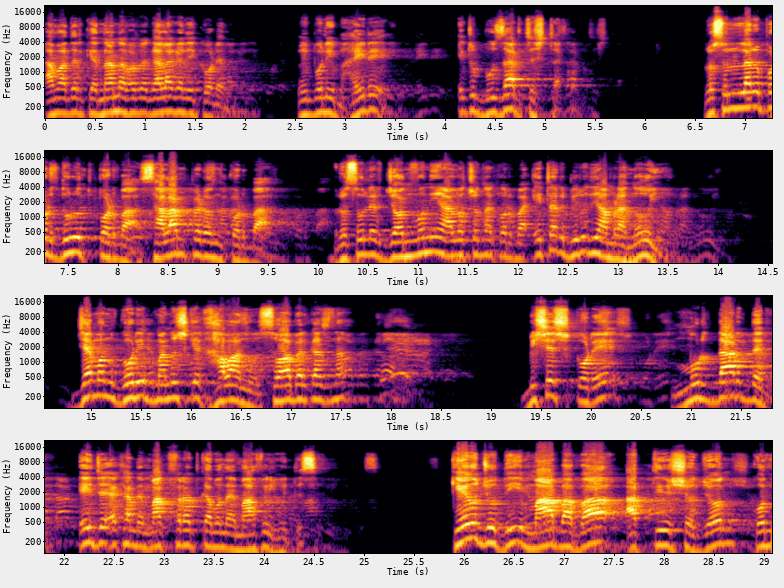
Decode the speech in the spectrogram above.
আমাদেরকে নানাভাবে গালাগালি করেন। আমি বলি, ভাইরে একটু বুঝার চেষ্টা কর। রসুল্লার উপর দূরত পড়বা, সালাম প্রেরণ করবা, রসুলের জন্ম নিয়ে আলোচনা করবা, এটার বিরোধী আমরা নই। যেমন গরিব মানুষকে খাওয়ানো সোহাবের কাজ না? বিশেষ করে মুর্দারদের, এই যে এখানে মাগফেরাত কামনায় মাহফিল হইতেছে। কেউ যদি মা বাবা আত্মীয় স্বজন কোন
